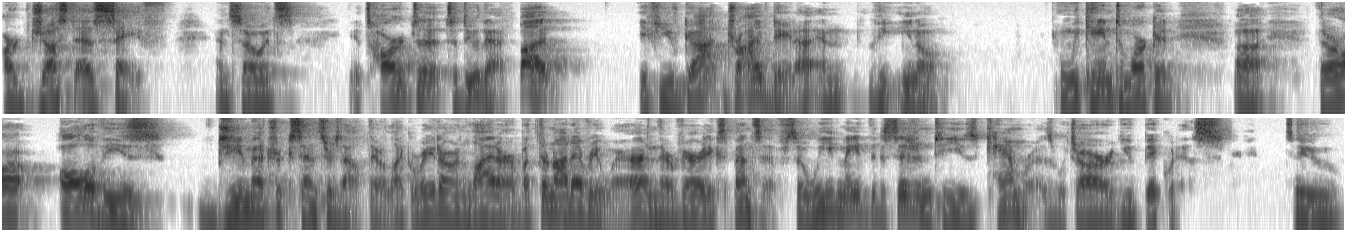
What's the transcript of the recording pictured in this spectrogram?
are just as safe. And so it's it's hard to, to do that. But if you've got drive data and the, you know, when we came to market, uh, there are all of these geometric sensors out there like radar and lidar but they're not everywhere and they're very expensive so we made the decision to use cameras which are ubiquitous to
